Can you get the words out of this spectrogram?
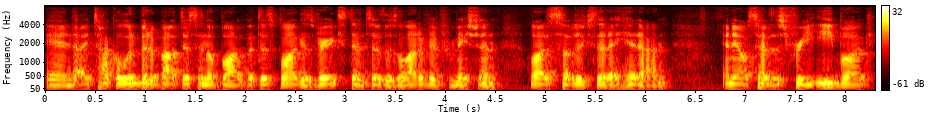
and I talk a little bit about this in the blog, but this blog is very extensive. There's a lot of information, a lot of subjects that I hit on. And I also have this free ebook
